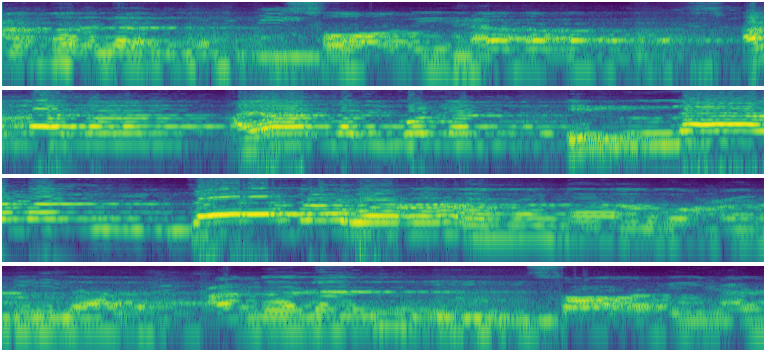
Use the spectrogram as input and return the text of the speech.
আমালান সালিহা আল্লাহ তাআলা আয়াত নাযিল করলেন ইল্লা মান তাবা ওয়া আমানা ওয়া আমিলা আমালান সালিহান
